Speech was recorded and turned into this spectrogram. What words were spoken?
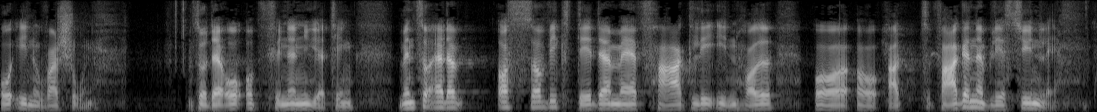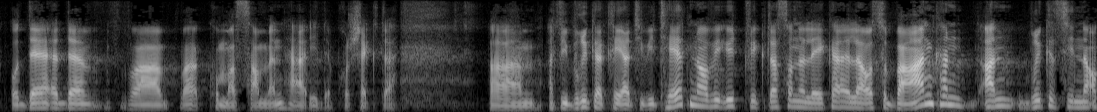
og innovasjon. Så det er å oppfinne nye ting. Men så er det også viktig det med faglig innhold og, og at fagene blir synlige. Og det er det hva, kommer sammen her i det prosjektet. Um, at vi bruker kreativitet når vi utvikler sånne leker. Eller også barn kan bruke sin uh,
